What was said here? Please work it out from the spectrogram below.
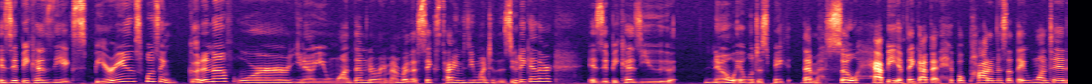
Is it because the experience wasn't good enough or, you know, you want them to remember the six times you went to the zoo together? Is it because you know it will just make them so happy if they got that hippopotamus that they wanted,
